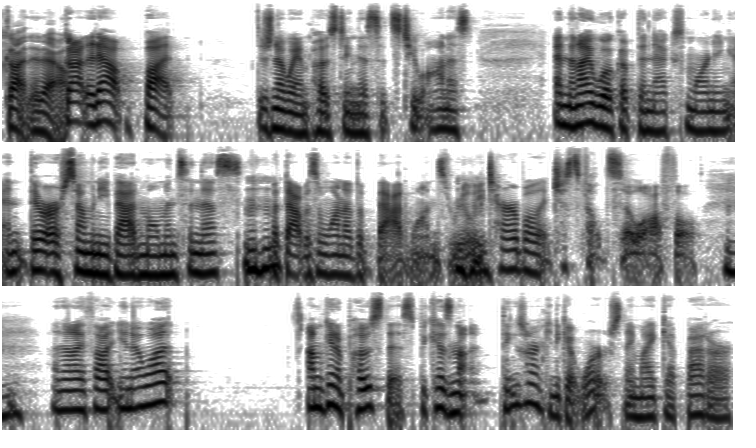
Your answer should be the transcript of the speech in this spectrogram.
gotten it out. got it out, but there's no way I'm posting this. It's too honest. And then I woke up the next morning, and there are so many bad moments in this, Mm-hmm. but that was one of the bad ones, really terrible. It just felt so awful. And then I thought, you know what? I'm going to post this because not, things aren't going to get worse. They might get better.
